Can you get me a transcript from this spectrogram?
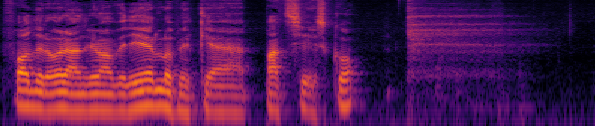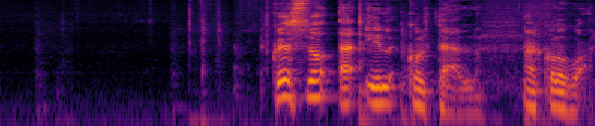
Fodero ora andremo a vederlo perché è pazzesco. Questo è il coltello. Eccolo qua.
